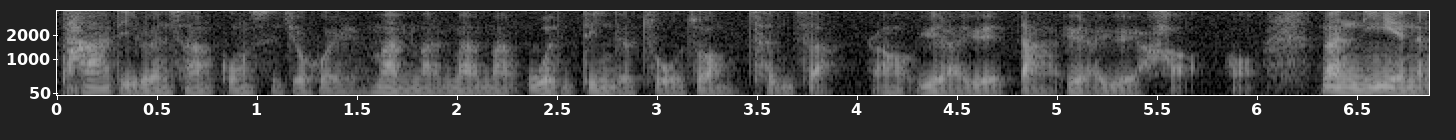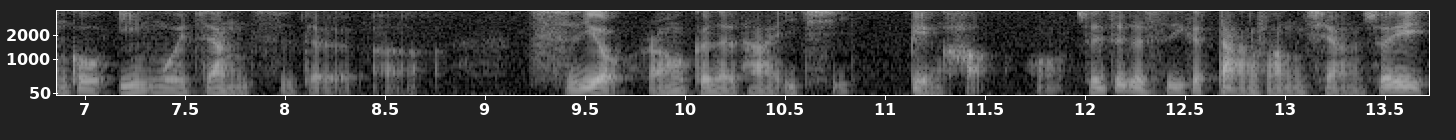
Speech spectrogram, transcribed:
它理论上公司就会慢慢慢慢稳定的茁壮成长，然后越来越大，越来越好哦。那你也能够因为这样子的呃持有，然后跟着它一起变好哦。所以这个是一个大方向。所以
